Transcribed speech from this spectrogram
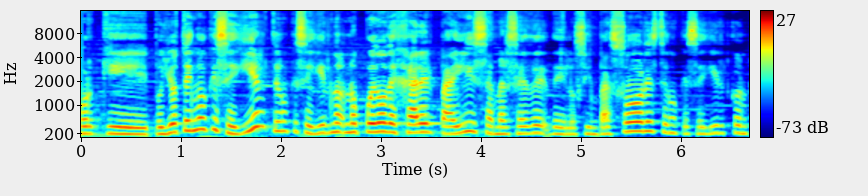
porque pues yo tengo que seguir, tengo que seguir, no, no puedo dejar el país a merced de, los invasores, tengo que seguir con,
